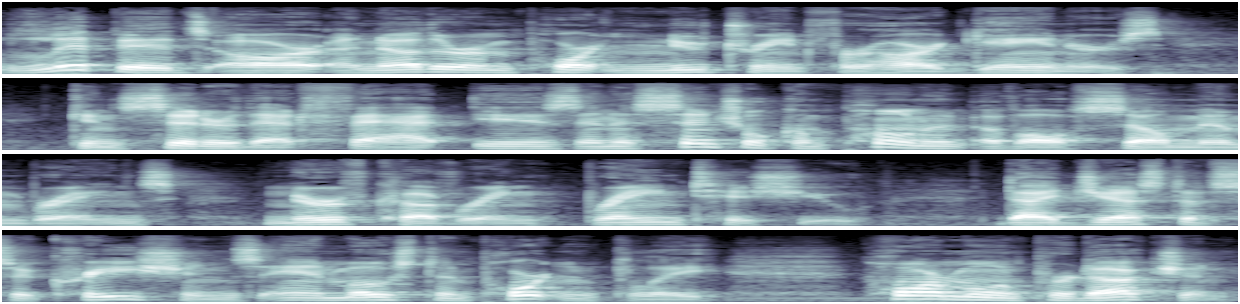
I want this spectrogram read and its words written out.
Lipids are another important nutrient for hard gainers. Consider that fat is an essential component of all cell membranes, nerve covering, brain tissue, digestive secretions, and most importantly, hormone production.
